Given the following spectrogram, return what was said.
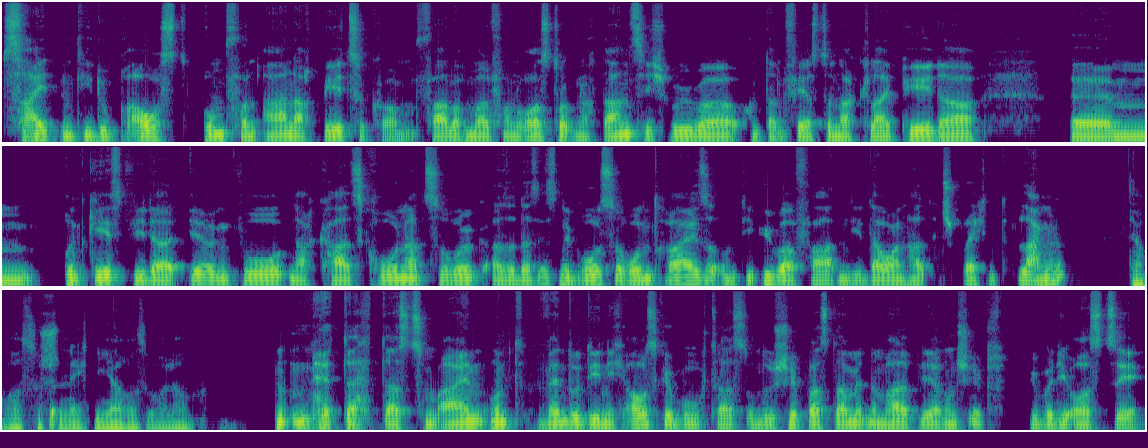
Zeiten, die du brauchst, um von A nach B zu kommen. Fahr doch mal von Rostock nach Danzig rüber und dann fährst du nach Klaipeda, ähm, und gehst wieder irgendwo nach Karlskrona zurück. Also, das ist eine große Rundreise und die Überfahrten, die dauern halt entsprechend lange. Da brauchst du schon echt 'n Jahresurlaub. Das zum einen und wenn du die nicht ausgebucht hast und du schipperst da mit einem halbleeren Schiff über die Ostsee,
